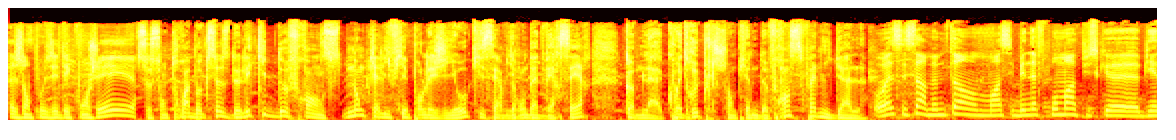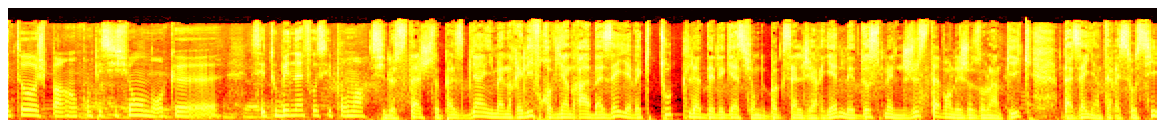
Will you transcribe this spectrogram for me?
Elles ont posé des congés. Ce sont trois boxeuses de l'équipe de France, non qualifiées pour les JO, qui serviront d'adversaires, comme la quadruple championne de France, Fanny Gall. Ouais, c'est ça. En même temps, moi, c'est bénéf pour moi, puisque bientôt, je pars en compétition. Donc, euh, c'est tout bénéf aussi pour moi. Si le stage se passe bien, Iman Relif reviendra à Bazeille avec toute la délégation de boxe algérienne les deux semaines juste avant les Jeux Olympiques. Bazeille intéresse aussi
